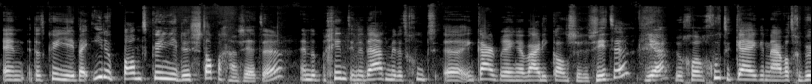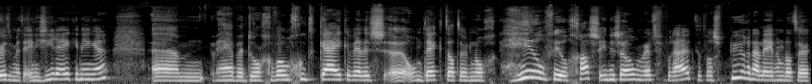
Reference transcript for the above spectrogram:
En dat kun je bij ieder pand kun je dus stappen gaan zetten. En dat begint inderdaad met het goed eh, in kaart brengen waar die kansen zitten. Ja. Door gewoon goed te kijken naar wat gebeurt er met energierekeningen. Ehm, we hebben door gewoon goed te kijken wel eens eh, ontdekt dat er nog heel veel gas in de zomer werd verbruikt. Dat was puur en alleen omdat er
